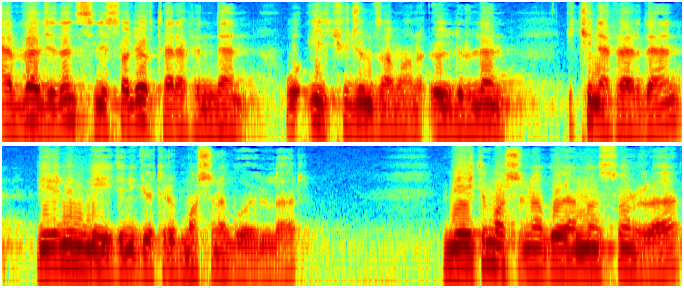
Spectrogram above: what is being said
əvvəlcədən Silisalyov tərəfindən o ilk hücum zamanı öldürülən iki nəfərdən birinin meyidini götürüb maşına qoyurlar. Meyiti maşına qoyandan sonra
